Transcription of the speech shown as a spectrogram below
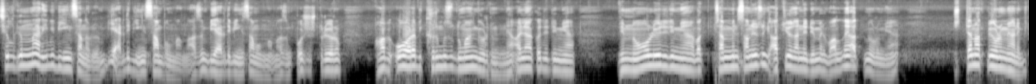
çılgınlar gibi bir insan arıyorum. Bir yerde bir insan bulmam lazım. Bir yerde bir insan bulmam lazım. Koşuşturuyorum. Abi o ara bir kırmızı duman gördüm. Ne alaka dedim ya. Dedim ne oluyor dedim ya. Bak sen beni sanıyorsun ki atıyor zannediyorum beni. Vallahi atmıyorum ya. Cidden atmıyorum yani. Bir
